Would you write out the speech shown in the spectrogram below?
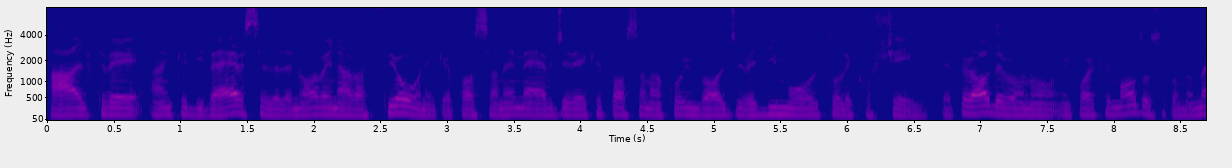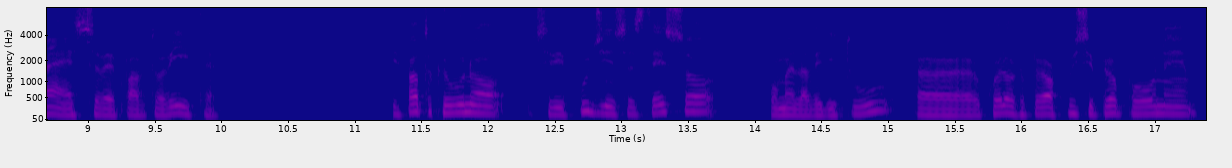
altre anche diverse, delle nuove narrazioni che possano emergere e che possano coinvolgere di molto le coscienze, però devono in qualche modo, secondo me, essere partorite. Il fatto che uno si rifugi in se stesso, come la vedi tu, eh, quello che però qui si propone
